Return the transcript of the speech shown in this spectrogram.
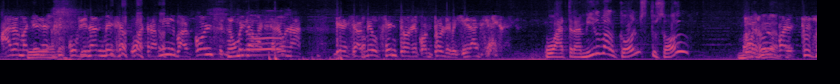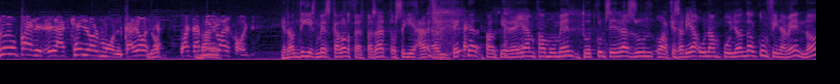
Ara mateix Sí. estic coordinant més de 4.000 balcons només a No. Barcelona des del meu centre de control de vigilància. 4.000 balcons, tu sol? T'ho Mare juro, meva. per, t'ho juro per la Sailor Moon, Calosas. No. 4.000 Vale. balcons. Que no em diguis més Calorzas, pesat. O sigui, entenc que, pel que dèiem fa un moment, tu et consideres un, o el que seria un ampollón del confinament, no?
